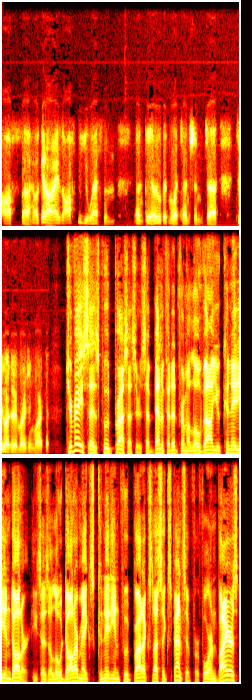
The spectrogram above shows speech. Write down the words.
off, uh, or get our eyes off the U.S. and, and pay a little bit more attention to, to other emerging markets. Gervais says food processors have benefited from a low value Canadian dollar. He says a low dollar makes Canadian food products less expensive for foreign buyers,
